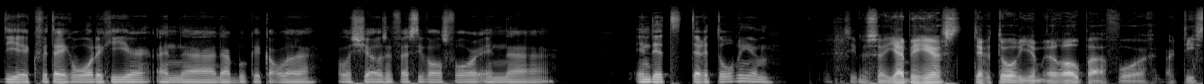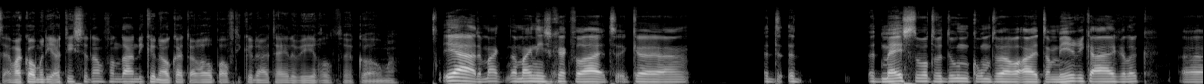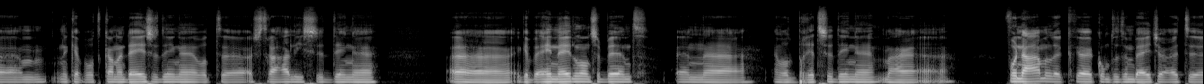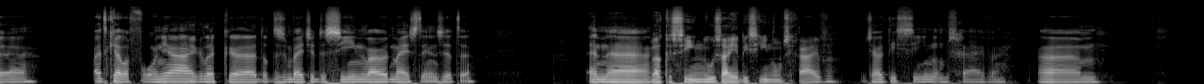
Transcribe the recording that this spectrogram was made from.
die ik vertegenwoordig hier. En daar boek ik alle, alle shows en festivals voor in, in dit territorium. Dus eh, jij beheerst territorium Europa voor artiesten. En waar komen die artiesten dan vandaan? Die kunnen ook uit Europa of die kunnen uit de hele wereld eh, komen. Ja, dat maakt, dat maakt niet zo gek veel uit. Ik, eh, het, het, het meeste wat we doen komt wel uit Amerika eigenlijk. En ik heb wat Canadese dingen, wat Australische dingen. Ik heb één Nederlandse band en, en wat Britse dingen. Maar voornamelijk eh, komt het een beetje uit, eh, uit Californië eigenlijk. Eh, dat is een beetje de scene waar we het meeste in zitten. En Welke scene, hoe zou je die scene omschrijven? hoe zou ik die scene omschrijven? Ehm,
